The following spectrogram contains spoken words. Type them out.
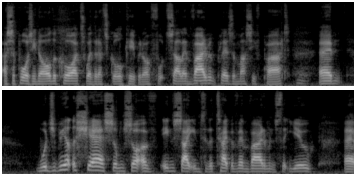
I suppose in all the courts, whether that's goalkeeping or futsal, environment plays a massive part. Um, would you be able to share some sort of insight into the type of environments that you, uh,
